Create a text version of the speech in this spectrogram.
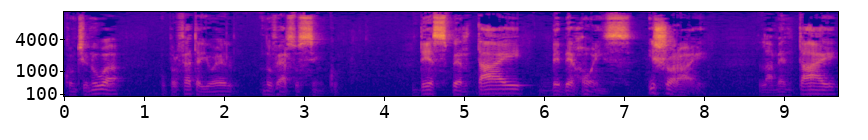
Continua o profeta Joel no verso 5: Despertai, beberrões, e chorai, lamentai,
